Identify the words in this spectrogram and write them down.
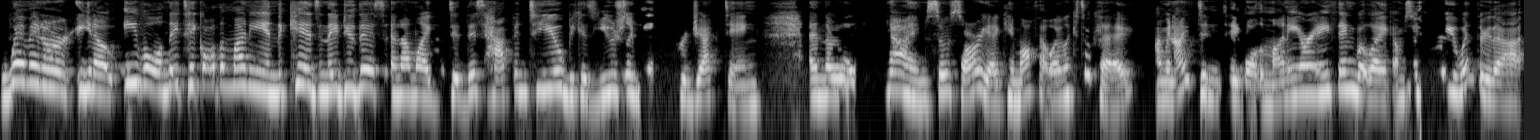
women are, you know, evil and they take all the money and the kids and they do this. And I'm like, did this happen to you? Because usually projecting and they're like, yeah, I'm so sorry I came off that way. I'm like, it's okay. I mean, I didn't take all the money or anything, but like, I'm so sorry you went through that.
